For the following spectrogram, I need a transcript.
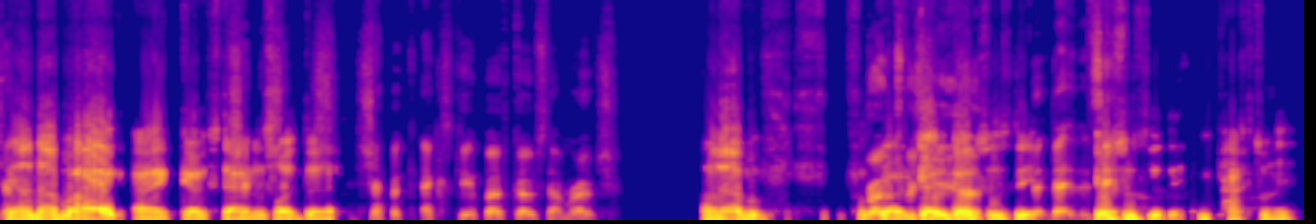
Yeah, no, but I I had Ghost down as like the. Shepherd executed both Ghost and Roach. I know, but f- fuck Roach Roach. was Go- you, Ghost was the Th- th- that's Ghost it. was the, the impact on it.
